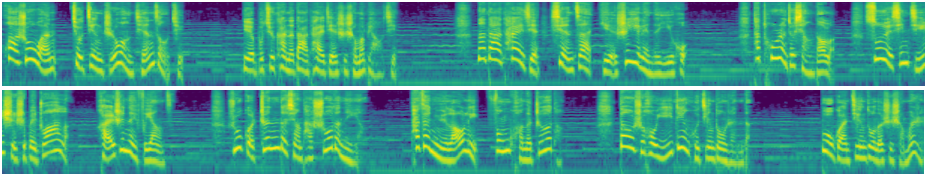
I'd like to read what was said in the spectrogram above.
话说完就径直往前走去，也不去看那大太监是什么表情。那大太监现在也是一脸的疑惑，他突然就想到了，苏月心即使是被抓了，还是那副样子。如果真的像他说的那样，他在女牢里疯狂的折腾。到时候一定会惊动人的，不管惊动的是什么人，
